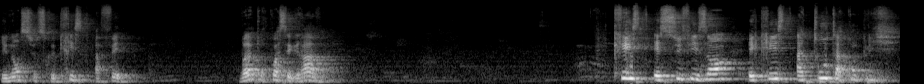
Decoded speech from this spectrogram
et non sur ce que Christ a fait. Voilà pourquoi c'est grave. Christ est suffisant et Christ a tout accompli.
